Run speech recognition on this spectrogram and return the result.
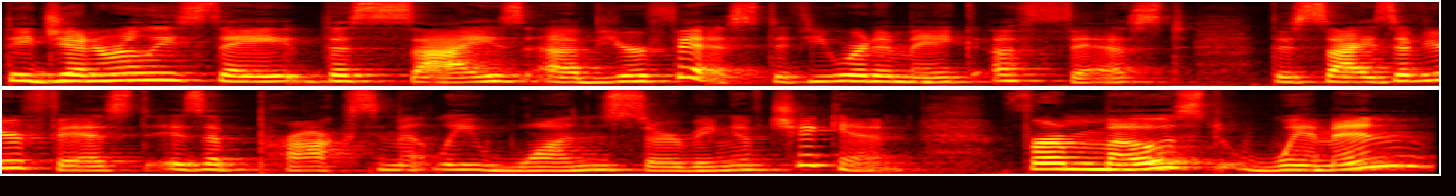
they generally say the size of your fist. If you were to make a fist, the size of your fist is approximately one serving of chicken. For most women,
